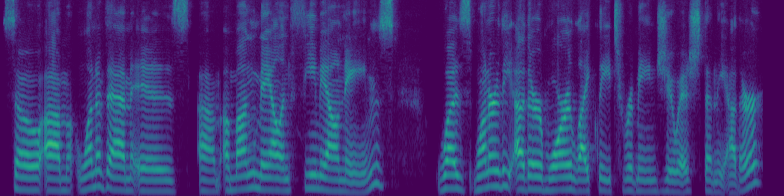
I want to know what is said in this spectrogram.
So um, one of them is um, among male and female names, was one or the other more likely to remain Jewish than the other?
